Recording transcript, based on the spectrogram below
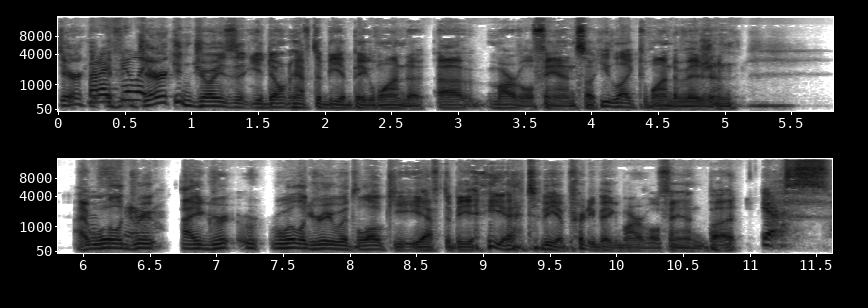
Derek. but I feel like- Derek enjoys it. You don't have to be a big Wanda uh, Marvel fan, so he liked WandaVision. I will fair. agree. I agree, will agree with Loki. You have to be you have to be a pretty big Marvel fan, but yes,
